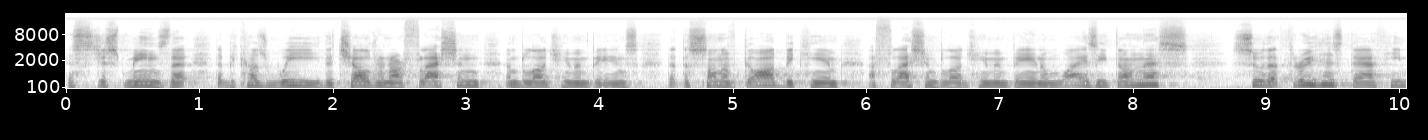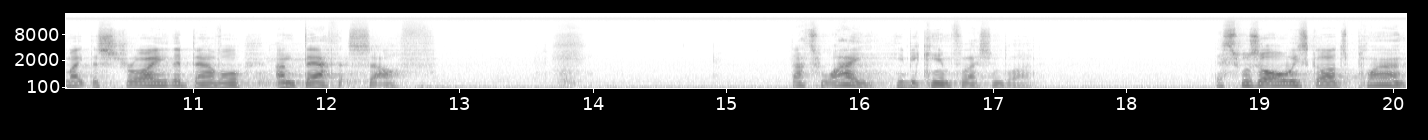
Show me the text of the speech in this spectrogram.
This just means that, that because we, the children, are flesh and, and blood human beings, that the Son of God became a flesh and blood human being. And why has he done this? So that through his death he might destroy the devil and death itself. That's why he became flesh and blood. This was always God's plan.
